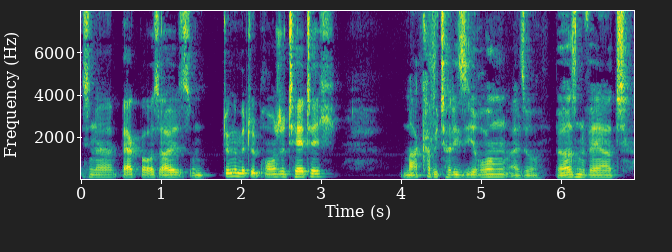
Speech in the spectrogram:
ist in der Bergbau-, Salz- und Düngemittelbranche tätig. Marktkapitalisierung, also Börsenwert,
